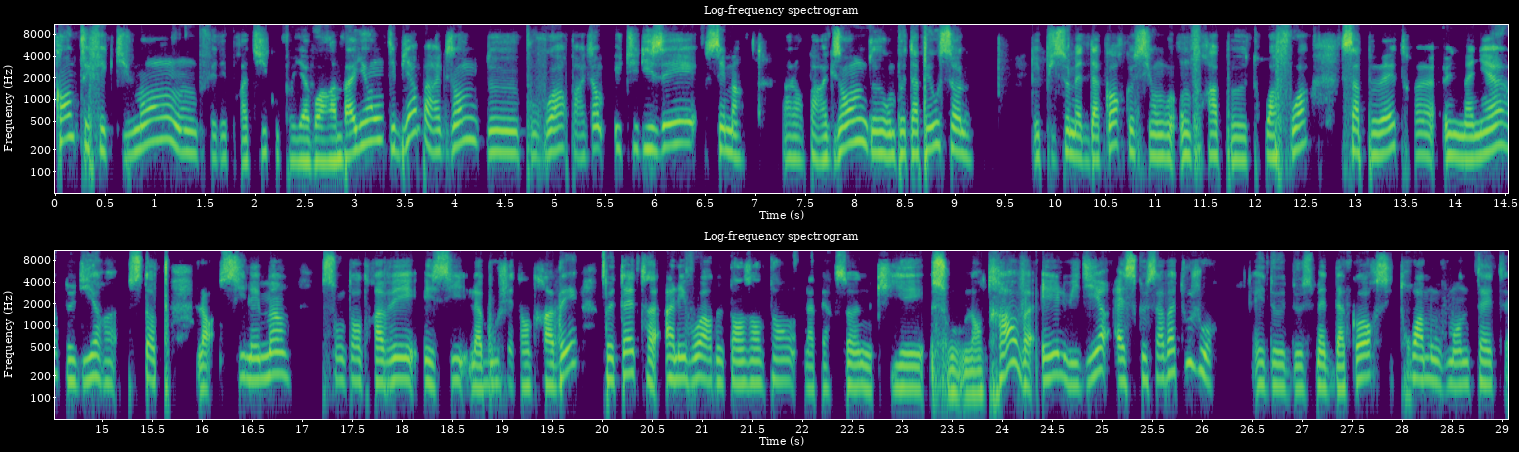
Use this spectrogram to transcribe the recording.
Quand effectivement on fait des pratiques où peut y avoir un baillon, c'est bien par exemple de pouvoir par exemple utiliser ses mains. Alors par exemple, on peut taper au sol et puis se mettre d'accord que si on, frappe euh, trois fois, ça peut être euh, une manière de dire stop. Alors, si les mains sont entravées et si la bouche est entravée, peut-être aller voir de temps en temps la personne qui est sous l'entrave et lui dire est-ce que ça va toujours? Et de, de se mettre d'accord si trois mouvements de tête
